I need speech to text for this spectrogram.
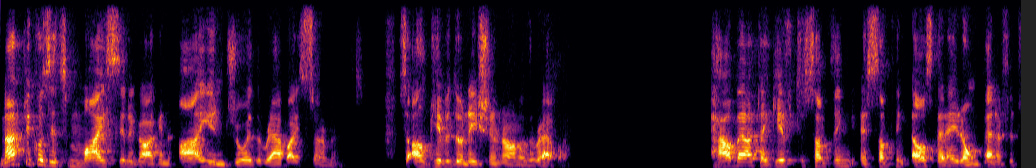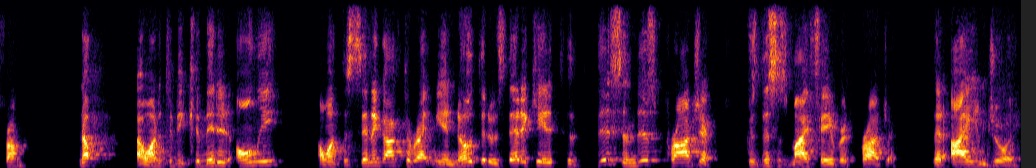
Not because it's my synagogue and I enjoy the rabbi's sermons. So I'll give a donation in honor of the rabbi. How about I give to something as something else that I don't benefit from? No, I want it to be committed only. I want the synagogue to write me a note that it was dedicated to this and this project because this is my favorite project that I enjoy.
